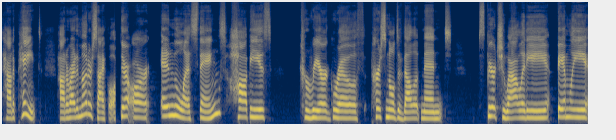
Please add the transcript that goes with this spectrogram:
how to paint, how to ride a motorcycle. There are endless things, hobbies, career growth, personal development, spirituality, family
